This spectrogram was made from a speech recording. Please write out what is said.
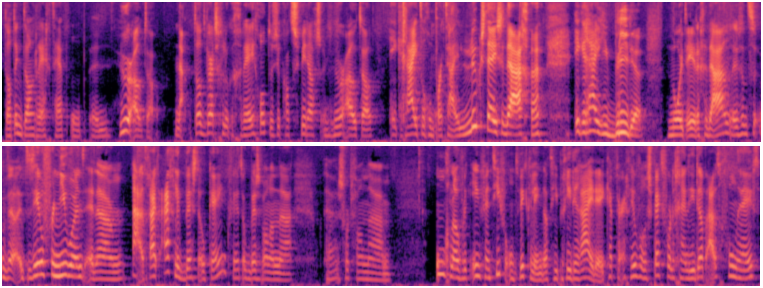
dat ik dan recht heb op een huurauto. Nou, dat werd gelukkig geregeld. Dus ik had smiddags een huurauto. Ik rijd toch een partij luxe deze dagen. Ik rij hybride. Nooit eerder gedaan. Dus het is, het is heel vernieuwend. En um, nou, het rijdt eigenlijk best oké. Ik vind het ook best wel een uh, uh, soort van... Um, ongelooflijk inventieve ontwikkeling, dat hybride rijden. Ik heb er echt heel veel respect voor degene die dat uitgevonden heeft.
